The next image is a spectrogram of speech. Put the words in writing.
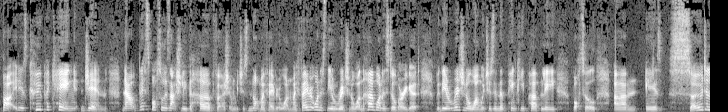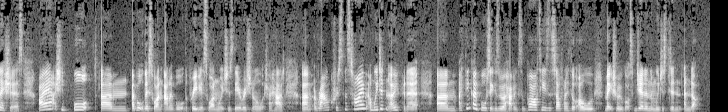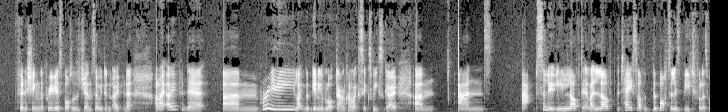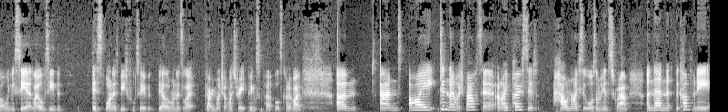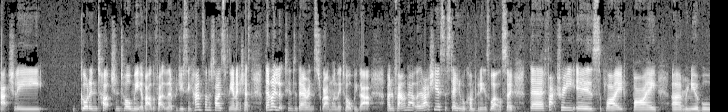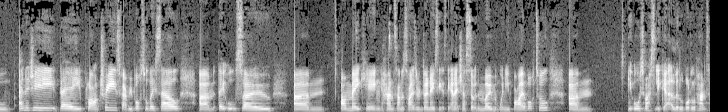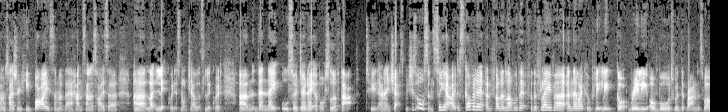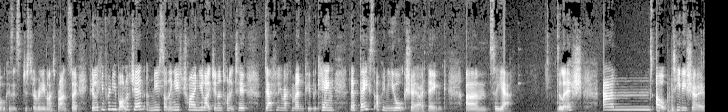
but it is Cooper King Gin. Now this bottle is actually the herb version which is not my favourite one. My favourite one is the original one. The herb one is still very good but the original one which is in the pinky purpley bottle um, is so delicious. I actually bought, um, I bought this one and I bought the previous one which is the original which I had um, around Christmas time and we didn't open it. Um, I think I bought it because we were having some parties and stuff and I thought oh we'll make sure we've got some gin and then we just didn't end up finishing the previous bottles of gin so we didn't open it. And I opened it um, probably like the beginning of lockdown kind of like six weeks ago um, and absolutely loved it. Like loved the taste loved the, the bottle is beautiful as well when you see it. Like obviously the this one is beautiful too but the other one is like very much up my street pinks and purples kind of vibe. Um, and I didn't know much about it and I posted how nice it was on my Instagram and then the company actually got in touch and told me about the fact that they're producing hand sanitizer for the NHS. Then I looked into their Instagram when they told me that and found out they're actually a sustainable company as well. So their factory is supplied by um, renewable energy. They plant trees for every bottle they sell. Um, they also um, are making hand sanitizer and donating it to the NHS. So at the moment when you buy a bottle, um, you automatically get a little bottle of hand sanitizer and if you buy some of their hand sanitizer uh, like liquid it's not gel it's liquid um, then they also donate a bottle of that to the NHS which is awesome. So yeah I discovered it and fell in love with it for the flavour and then I completely got really on board with the brand as well because it's just a really nice brand. So if you're looking for a new bottle of gin and new something new to try and you like gin and tonic too definitely recommend Cooper King. They're based up in Yorkshire I think. Um, so yeah delish and, oh, TV show.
